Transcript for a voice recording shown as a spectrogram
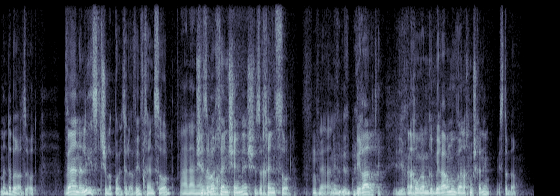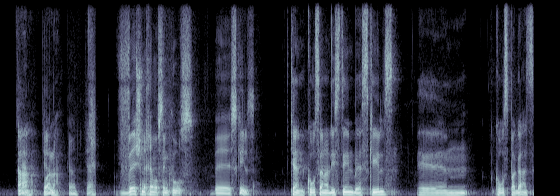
נדבר על זה עוד. והאנליסט של הפועל תל אביב, חן סול, שזה לא חן שמש, זה חן סול. אני ביררתי. בדיוק. אנחנו גם ביררנו ואנחנו שכנים, מסתבר. אה, כן, וואלה. כן. כן. ושניכם עושים קורס בסקילס. כן, קורס אנליסטים בסקילס. אמ, קורס פגז,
